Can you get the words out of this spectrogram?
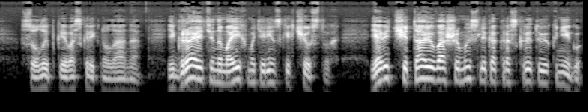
— с улыбкой воскликнула она. «Играете на моих материнских чувствах. Я ведь читаю ваши мысли, как раскрытую книгу».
